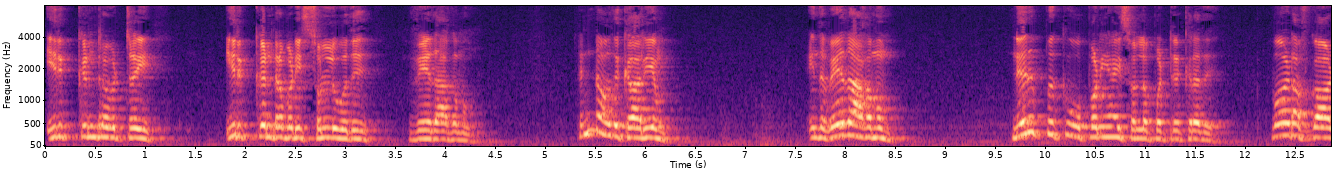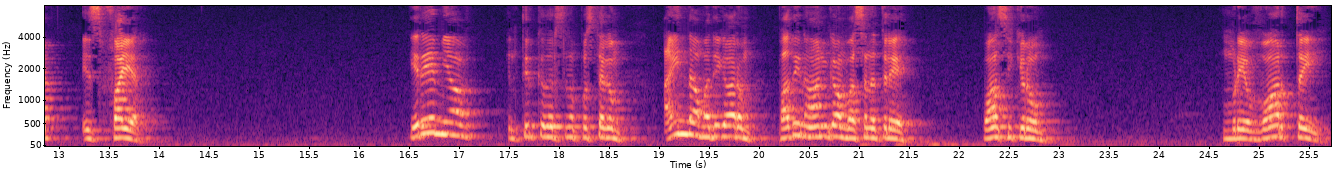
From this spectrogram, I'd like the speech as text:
இருக்கின்றவற்றை இருக்கின்றபடி சொல்லுவது வேதாகமம். இரண்டாவது காரியம் இந்த வேதாகமும் நெருப்புக்கு ஒப்பனையாய் சொல்லப்பட்டிருக்கிறது. Word of God is fire எரேமியா தீர்க்கதரிசன புஸ்தகம் ஐந்தாம் அதிகாரம் பதினான்காம் வசனத்திலே வாசிக்கிறோம். உம்முடைய வார்த்தை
